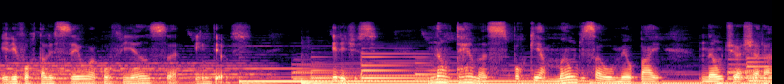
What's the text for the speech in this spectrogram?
e lhe fortaleceu a confiança em Deus. Ele disse: Não temas, porque a mão de Saul, meu pai, não te achará.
